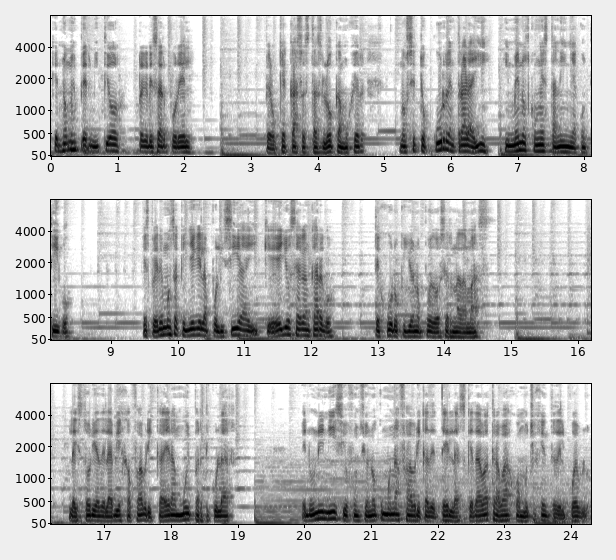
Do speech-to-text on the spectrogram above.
que no me permitió regresar por él. Pero ¿qué acaso estás loca, mujer? No se te ocurre entrar ahí, y menos con esta niña contigo. Esperemos a que llegue la policía y que ellos se hagan cargo. Te juro que yo no puedo hacer nada más. La historia de la vieja fábrica era muy particular. En un inicio funcionó como una fábrica de telas que daba trabajo a mucha gente del pueblo.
